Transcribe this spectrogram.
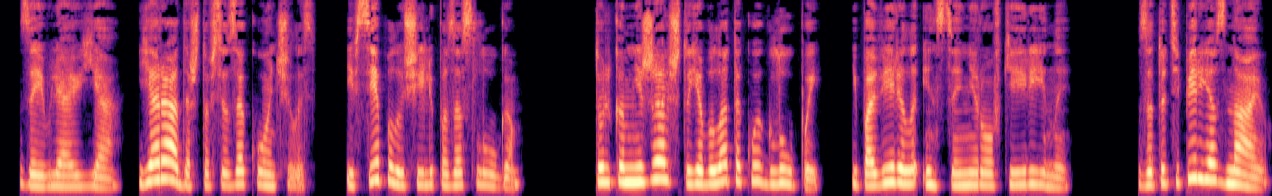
— заявляю я. «Я рада, что все закончилось, и все получили по заслугам. Только мне жаль, что я была такой глупой и поверила инсценировке Ирины. Зато теперь я знаю,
